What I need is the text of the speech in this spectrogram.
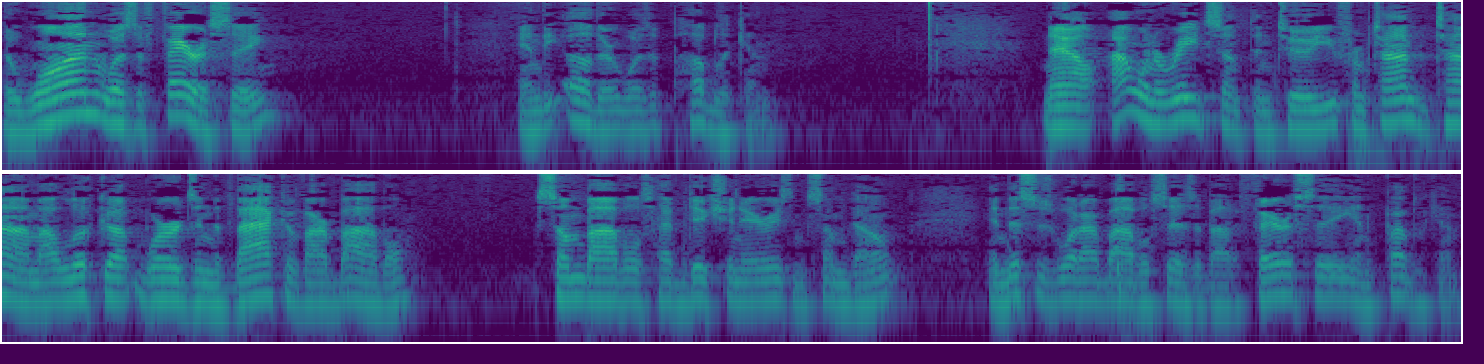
The one was a Pharisee, and the other was a publican. Now, I want to read something to you. From time to time, I look up words in the back of our Bible. Some Bibles have dictionaries and some don't. And this is what our Bible says about a Pharisee and a publican.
